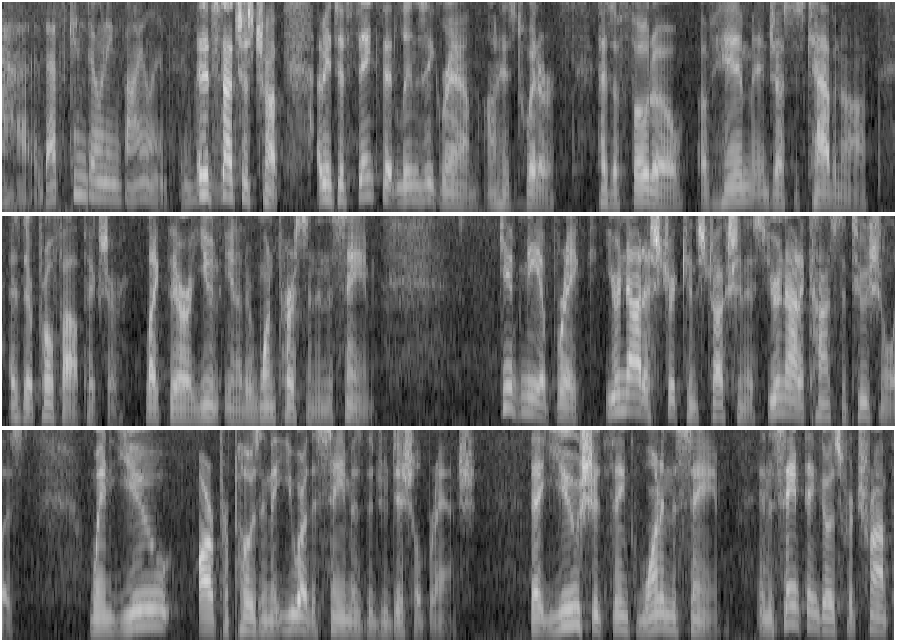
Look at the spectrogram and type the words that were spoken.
uh, that's condoning violence. And it's not just Trump. I mean, to think that Lindsey Graham on his Twitter has a photo of him and Justice Kavanaugh as their profile picture, like they're a unit, you know, they're one person and the same. Give me a break. You're not a strict constructionist. You're not a constitutionalist. When you are proposing that you are the same as the judicial branch, that you should think one and the same. And the same thing goes for Trump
